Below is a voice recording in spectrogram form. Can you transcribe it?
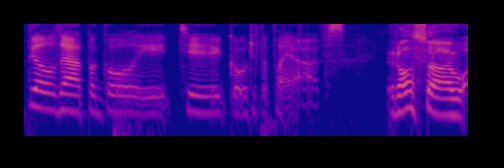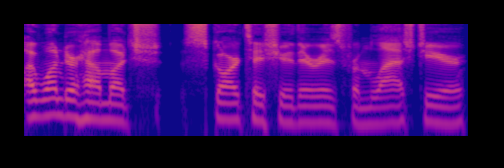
build up a goalie to go to the playoffs. It also, I I wonder how much scar tissue there is from last year.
